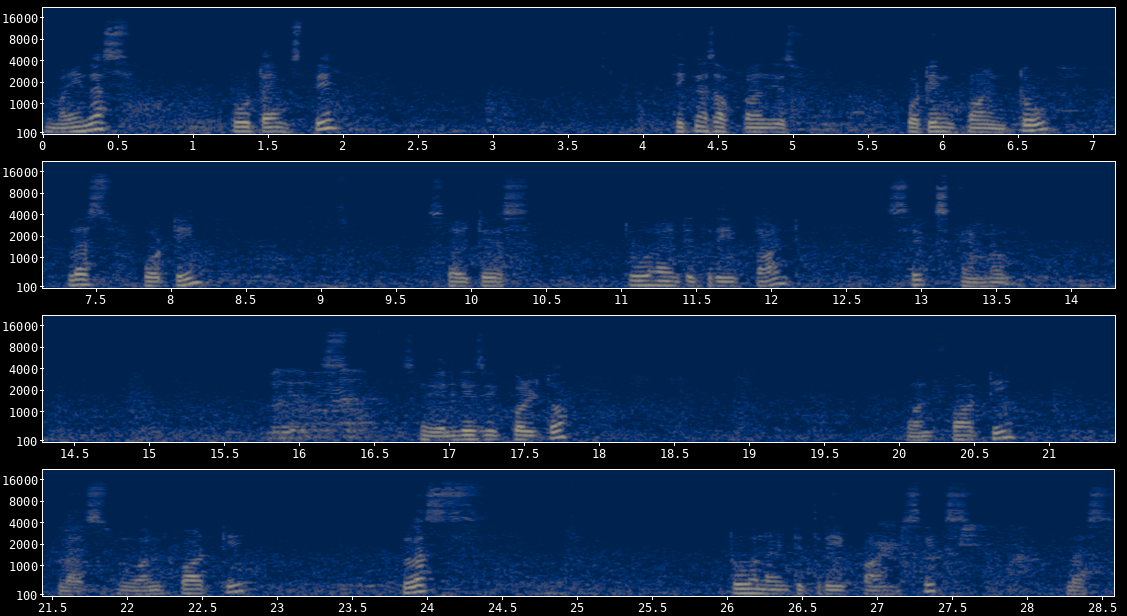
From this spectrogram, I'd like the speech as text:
minus 2 times the thickness of flange is 14.2 plus 14 so it is 293.6 mm so L is equal to 140 plus 140 plus 293.6 plus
